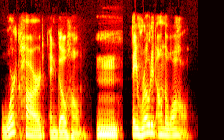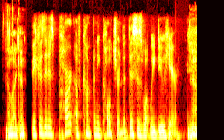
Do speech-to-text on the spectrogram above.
work hard and go home. Mm, They wrote it on the wall I like it. because it is part of company culture that this is what we do here. Yeah.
